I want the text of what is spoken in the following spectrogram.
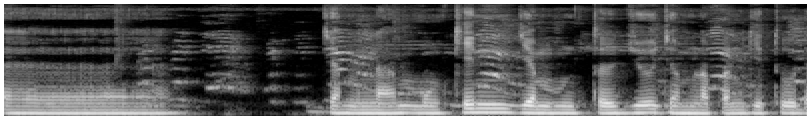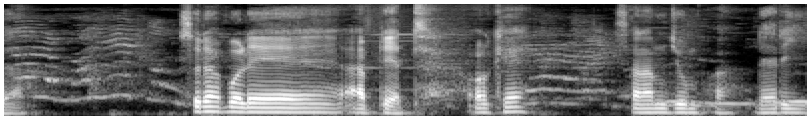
eh, jam 6 mungkin jam 7 jam 8 gitu udah. Sudah boleh update. Oke okay? salam jumpa dari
